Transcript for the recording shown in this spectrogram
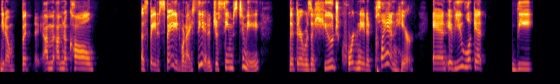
you know, but I'm I'm going to call a spade a spade when I see it. It just seems to me that there was a huge coordinated plan here. And if you look at the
